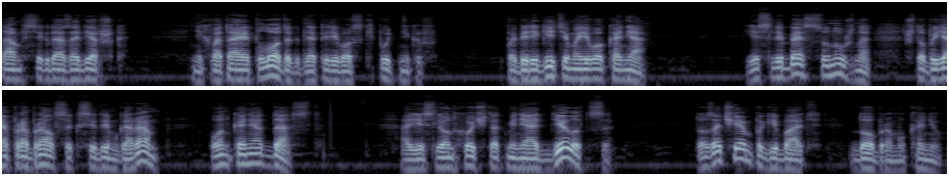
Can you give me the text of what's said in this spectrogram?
Там всегда задержка. Не хватает лодок для перевозки путников. Поберегите моего коня. Если Бессу нужно, чтобы я пробрался к седым горам, он коня даст. А если он хочет от меня отделаться, то зачем погибать доброму коню?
